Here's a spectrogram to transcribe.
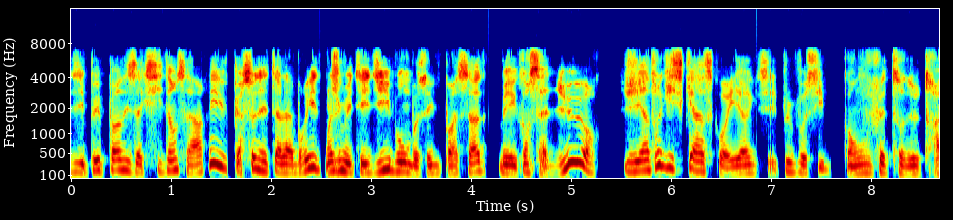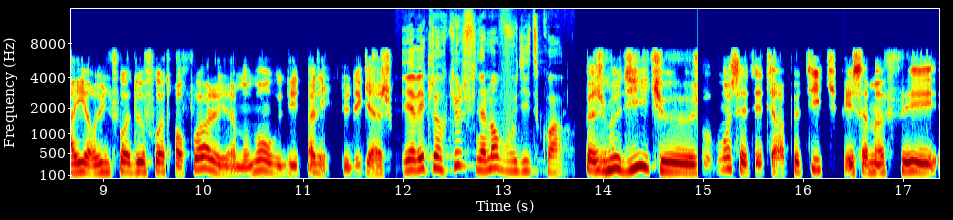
Des pépins, des accidents, ça arrive. Personne n'est à l'abri. Moi, je m'étais dit, bon, bah, c'est une passade. Mais quand ça dure, j'ai un truc qui se casse, quoi. C'est plus possible. Quand vous faites de trahir une fois, deux fois, trois fois, il y a un moment où vous dites, allez, tu dégages. Et avec le recul, finalement, vous vous dites quoi? Ben, Je me dis que moi, c'était thérapeutique et ça m'a fait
